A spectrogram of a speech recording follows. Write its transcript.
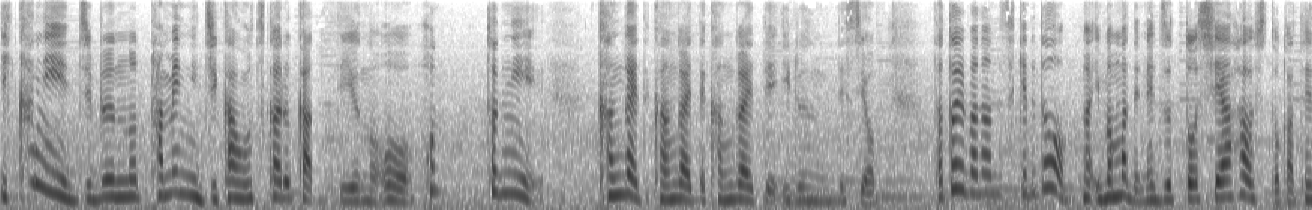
いかに自分のために時間を使うかっていうのを本当に考えて考えて考えているんですよ。例えばなんですけれど、まあ、今までねずっとシェアハウスとか転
